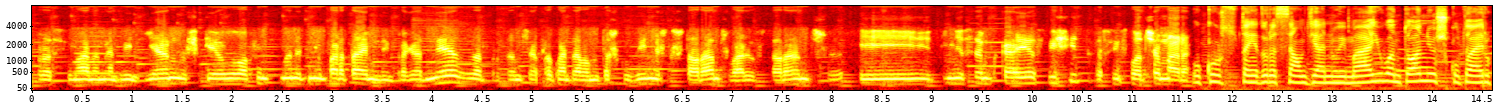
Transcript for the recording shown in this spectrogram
aproximadamente 20 anos, que eu ao fim de semana tinha um part-time de empregado de mesa, portanto já frequentava muitas cozinhas, restaurantes, vários restaurantes, e tinha sempre cá esse bichito, assim se pode chamar. O curso tem a duração de ano e meio. António Escudeiro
